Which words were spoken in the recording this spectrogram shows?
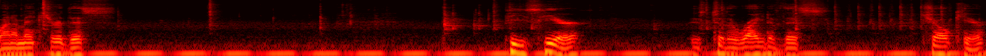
Want to make sure this piece here is to the right of this choke here.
